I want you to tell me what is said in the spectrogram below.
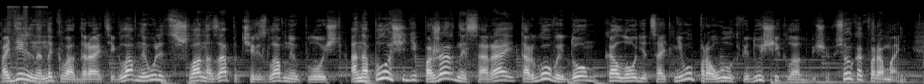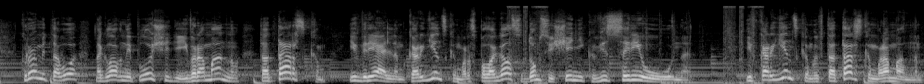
поделены на квадрате. Главная улица шла на запад через главную площадь. А на площади пожарный сарай, торговый дом, колодец, а от него проулок, ведущий к кладбищу. Все как в романе. Кроме того, на главной площади и в романном татарском, и в реальном каргинском располагался дом священника Виссариона. И в Каргинском, и в Татарском романном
